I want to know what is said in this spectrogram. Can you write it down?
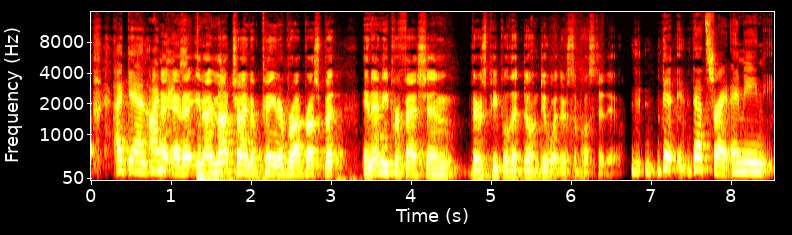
Again, I make, And, uh, you know, I'm not trying to paint a broad brush, but in any profession, there's people that don't do what they're supposed to do. th- that's right. I mean,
